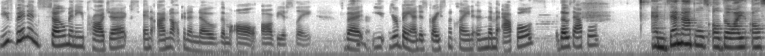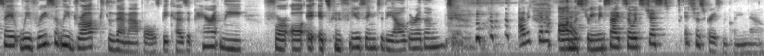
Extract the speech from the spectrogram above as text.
You've been in so many projects, and I'm not going to know them all, obviously. But Sure. you, your band is Grace McLean and them apples. Those apples. And them apples, although I, I'll say we've recently dropped the them apples because apparently for all it, it's confusing to the algorithm I was going to say. on the streaming site. So it's just it's just Grace McLean now.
